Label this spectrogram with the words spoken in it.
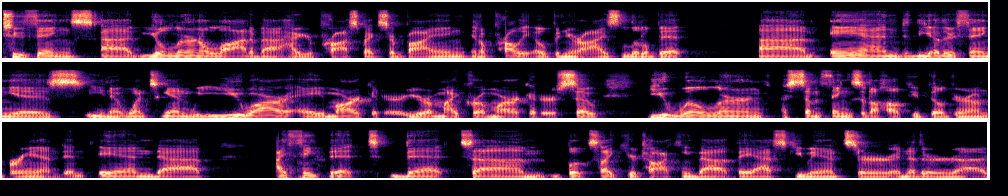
Two things: uh, you'll learn a lot about how your prospects are buying. It'll probably open your eyes a little bit um, and the other thing is, you know, once again, we, you are a marketer, you're a micro marketer, so you will learn some things that'll help you build your own brand. And and uh, I think that that um, books like you're talking about, they ask you answer. Another uh,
